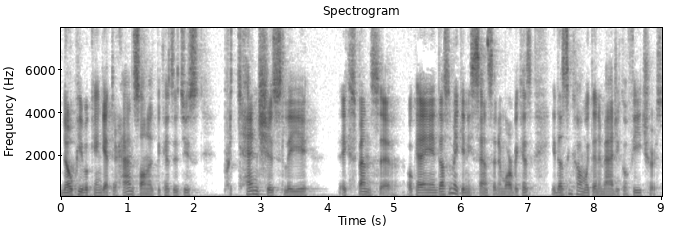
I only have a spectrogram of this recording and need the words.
No people can get their hands on it because it's just pretentiously expensive. Okay, it doesn't make any sense anymore because it doesn't come with any magical features.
